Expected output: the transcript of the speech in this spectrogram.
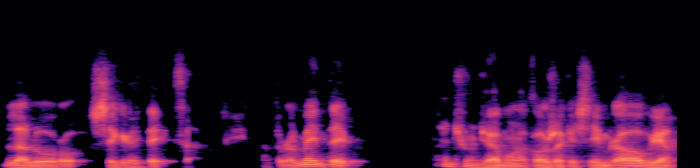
la loro segretezza. Naturalmente aggiungiamo una cosa che sembra ovvia,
